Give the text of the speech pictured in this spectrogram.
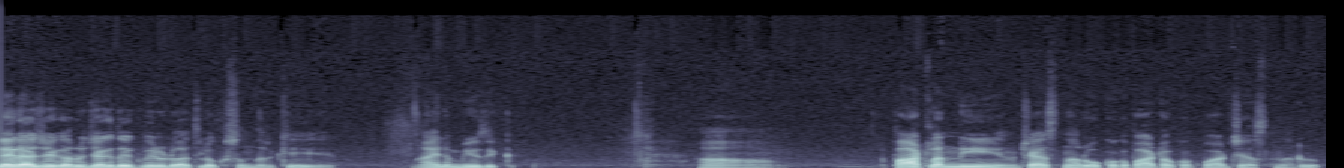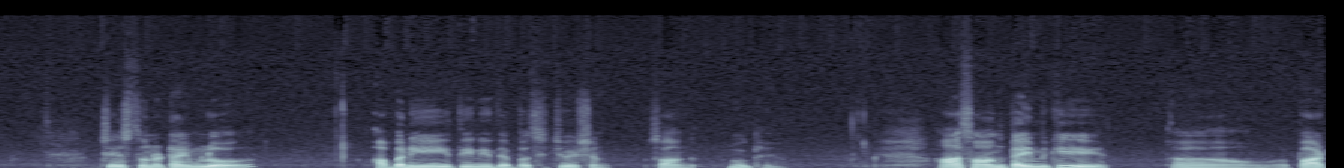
ఇళయరాజా గారు జగదేక్ వీరుడు అతిలోక సుందర్కి ఆయన మ్యూజిక్. పాటలన్నీ చేస్తున్నారు. ఒక్కొక్క పాట ఒక్కొక్క పాట చేస్తున్నారు. చేస్తున్న టైంలో అబ్బని తిని దెబ్బ సిచ్యువేషన్ సాంగ్. ఓకే. ఆ సాంగ్ టైంకి పాట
